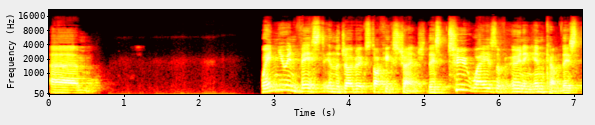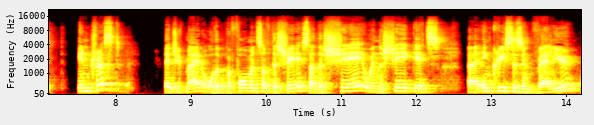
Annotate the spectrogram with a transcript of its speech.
Um, when you invest in the Joburg Stock Exchange, there's two ways of earning income. There's interest that you've made or the performance of the share. So the share, when the share gets uh, increases in value,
